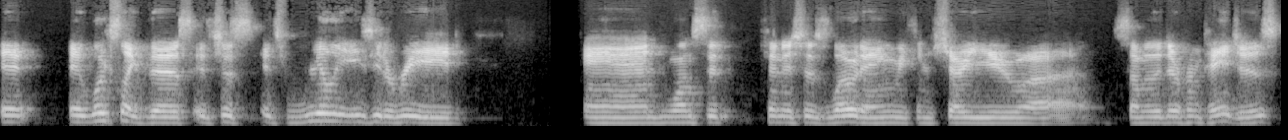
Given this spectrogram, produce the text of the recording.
it, it looks like this. It's just, it's really easy to read. And once it finishes loading, we can show you uh, some of the different pages.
